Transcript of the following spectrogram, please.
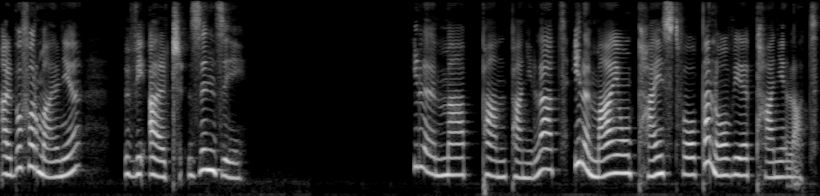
Albo formalnie Wie alt sind sie? Ile ma pan, pani lat? Ile mają państwo, panowie, panie lat?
